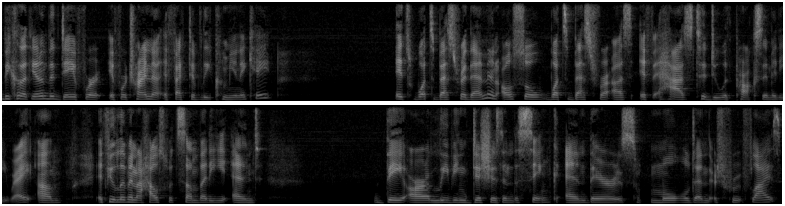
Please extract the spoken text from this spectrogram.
Because at the end of the day, if we're if we're trying to effectively communicate, it's what's best for them and also what's best for us if it has to do with proximity, right? Um, if you live in a house with somebody and they are leaving dishes in the sink and there's mold and there's fruit flies,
